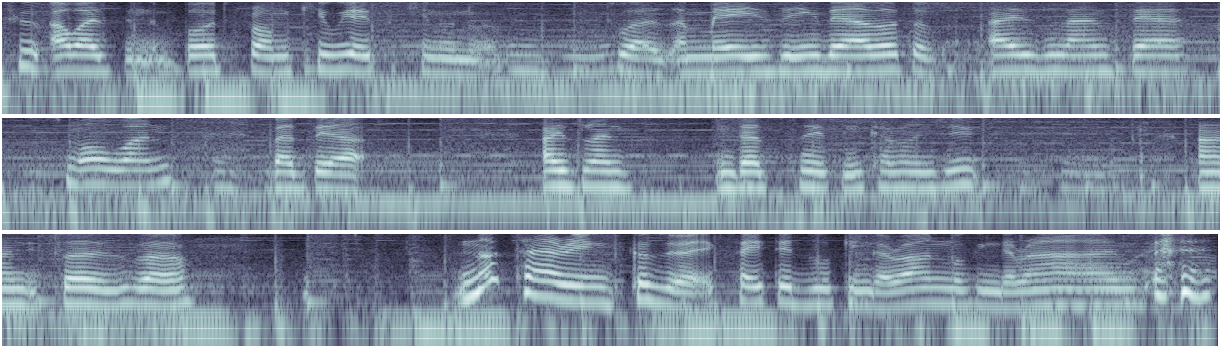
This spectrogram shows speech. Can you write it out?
two hours in the boat from Kibuye to Kinunu. Mm-hmm. It was amazing. There are a lot of islands there, small ones, mm-hmm. but there are islands in that place in Karongi. Mm-hmm. And it was uh, not tiring because we were excited looking around, moving around. Oh,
